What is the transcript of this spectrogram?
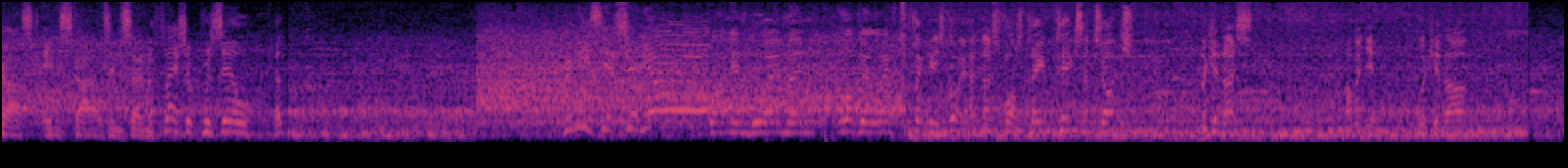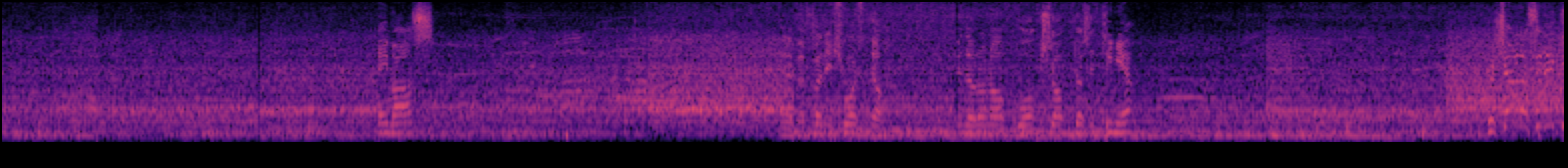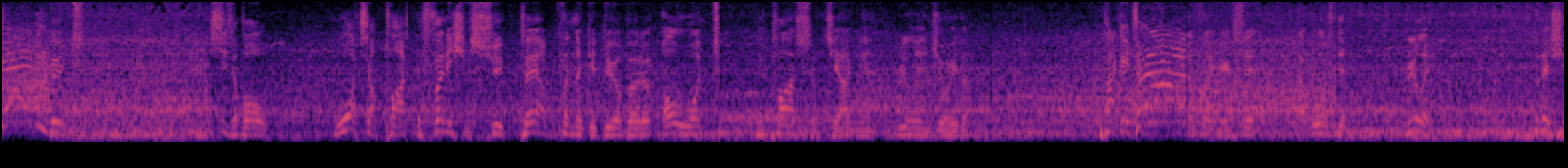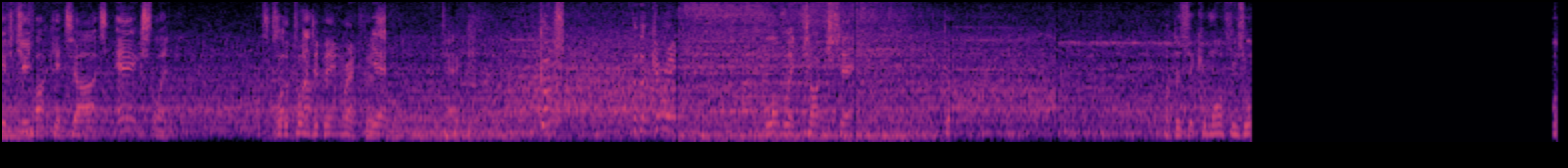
contrast in styles in Sona. The flesh of Brazil. At... Vinicius Junior. Wangin Boeman, lovely left. Thinking he's got to hit this first time. Takes a touch. Look at this. Haven't you? Look at that. Amos. Uh, the finish wasn't there. In the run-up, walks up, doesn't... Tina. Richarlison again! This is a ball. What a pass. The finish is superb. Nothing they could do about it. All one. The pass from Thiago. Really enjoyed it. Paquetá! I think it's it. That wasn't it. Really. Vinicius Junior. Paquetá. Excellent. To the point of being reckless. Yeah. Tech. Good for the career. Lovely touch set. Or does it come off his own?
